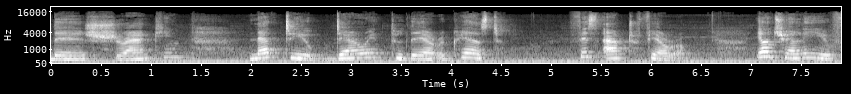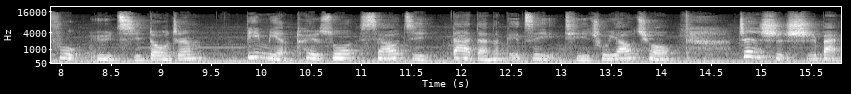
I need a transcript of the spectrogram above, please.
their shrinking, negative daring to their request, face up to fear。要全力以赴与其斗争，避免退缩、消极，大胆的给自己提出要求，正视失败。”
